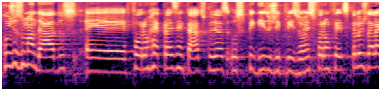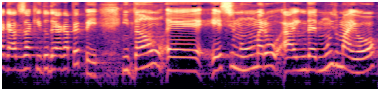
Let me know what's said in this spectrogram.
cujos mandados é, foram representados, cujos os pedidos de prisões foram feitos pelos delegados aqui do DHPP. Então, é, esse número ainda é muito maior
